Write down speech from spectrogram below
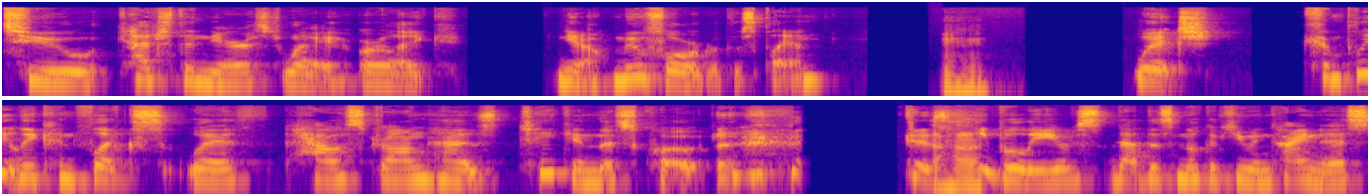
to catch the nearest way or like you know move forward with this plan, Mhm. which completely conflicts with how Strong has taken this quote. Because Uh-huh. he believes that this milk of human kindness,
